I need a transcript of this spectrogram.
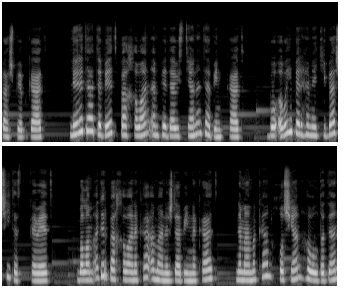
باش پێبگات. لێرەدا دەبێت باخەوان ئەم پێداویستیانە دابین بکات بۆ ئەوەی بەرهەمێکی باشی دەست بکەوێت، بەڵام ئەگەر باخەوانەکە ئەمانەش دابین نەکات، نەمامەکان خۆشیان هەوڵ دەدەن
